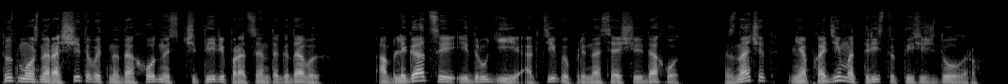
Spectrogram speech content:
Тут можно рассчитывать на доходность 4% годовых. Облигации и другие активы, приносящие доход. Значит, необходимо 300 тысяч долларов.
